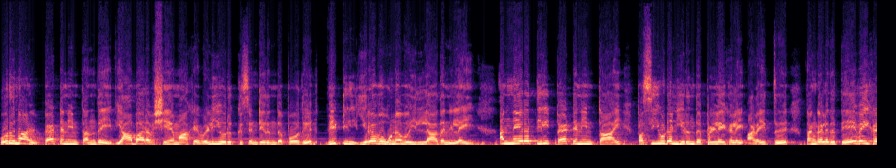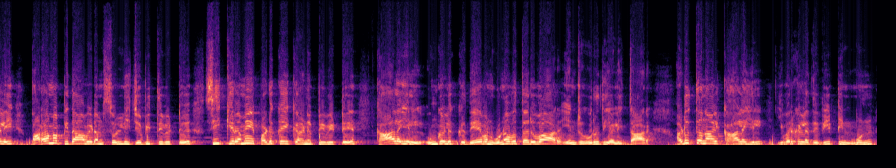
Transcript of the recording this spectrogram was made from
ஒரு நாள் பேட்டனின் தந்தை வியாபார விஷயமாக வெளியூருக்கு சென்றிருந்த போது வீட்டில் இரவு உணவு இல்லாத நிலை. அந்நேரத்தில் பேட்டனின் தாய் பசியுடன் இருந்த பிள்ளைகளை அழைத்து தங்களது தேவைகளை பரமபிதாவிடம் சொல்லி ஜெபித்துவிட்டு சீக்கிரமே படுக்கைக்கு அனுப்பிவிட்டு காலையில் உங்களுக்கு தேவன் உணவு தருவார் என்று உறுதியளித்தார். அடுத்த நாள் காலையில் இவர்களது வீட்டின் முன்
